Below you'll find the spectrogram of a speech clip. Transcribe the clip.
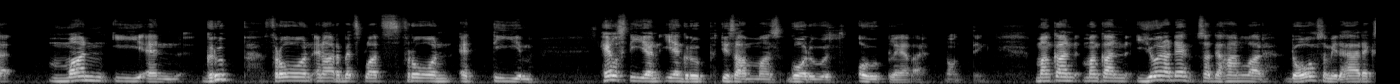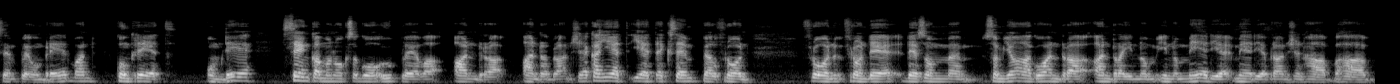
man i en grupp, från en arbetsplats, från ett team, helst i en, i en grupp tillsammans går ut och upplever någonting. Man kan, man kan göra det så att det handlar då, som i det här exemplet, om bredband, konkret om det. Sen kan man också gå och uppleva andra, andra branscher. Jag kan ge ett, ge ett exempel från från, från det, det som, ehm, som jag och andra, andra inom, inom medie, mediebranschen har, har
